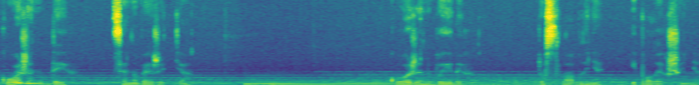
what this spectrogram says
Кожен вдих це нове життя. Кожен видих розслаблення і полегшення.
